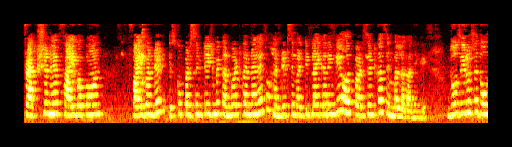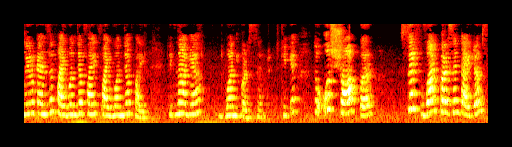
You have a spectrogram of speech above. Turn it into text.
फ्रैक्शन है फाइव अपॉन फाइव हंड्रेड इसको परसेंटेज में कन्वर्ट करना है तो हंड्रेड से मल्टीप्लाई करेंगे और परसेंट का सिंबल लगा देंगे। दो ज़ीरो से दो ज़ीरो कैंसिल फाइव वन जा फाइव फाइव वन जा फाइव कितना आ गया? वन परसेंट ठीक है? तो उस शॉप पर सिर्फ़ वन परसेंट आइटम्स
